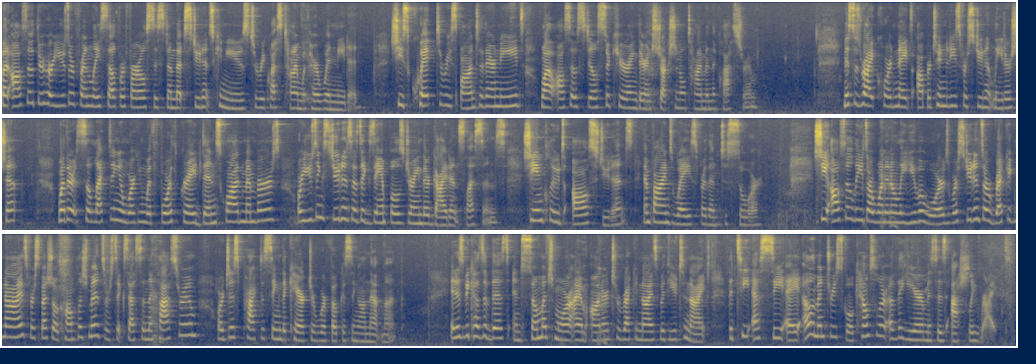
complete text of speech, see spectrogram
but also through her user-friendly self-referral system that students can use to request time with her when needed. She's quick to respond to their needs while also still securing their instructional time in the classroom. Mrs. Wright coordinates opportunities for student leadership, whether it's selecting and working with fourth grade DEN squad members or using students as examples during their guidance lessons. She includes all students and finds ways for them to soar. She also leads our One and Only You Awards, where students are recognized for special accomplishments or success in the classroom or just practicing the character we're focusing on that month. It is because of this and so much more I am honored to recognize with you tonight the TSCA Elementary School Counselor of the Year, Mrs. Ashley Wright.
